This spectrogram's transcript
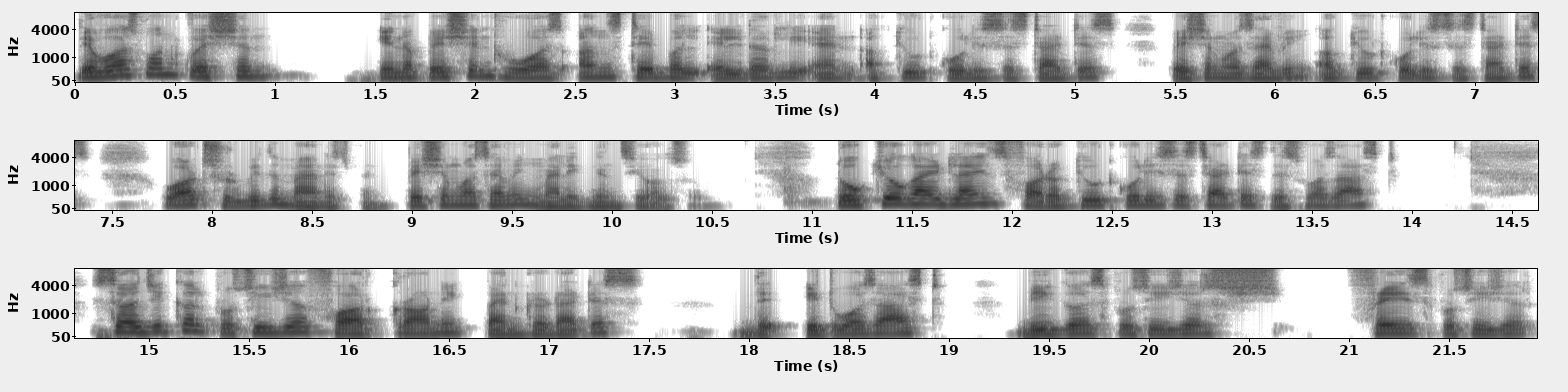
There was one question in a patient who was unstable, elderly and acute cholecystitis, patient was having acute cholecystitis, what should be the management? Patient was having malignancy also. Tokyo guidelines for acute cholecystitis, this was asked. Surgical procedure for chronic pancreatitis, the, it was asked. Beger's procedure, Frey's procedure,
